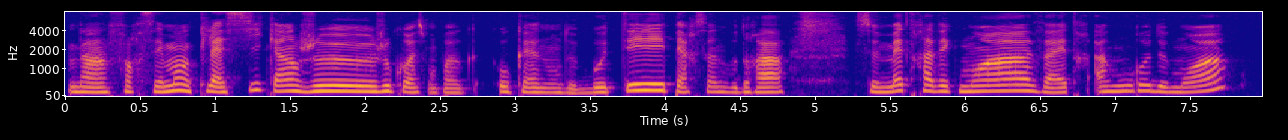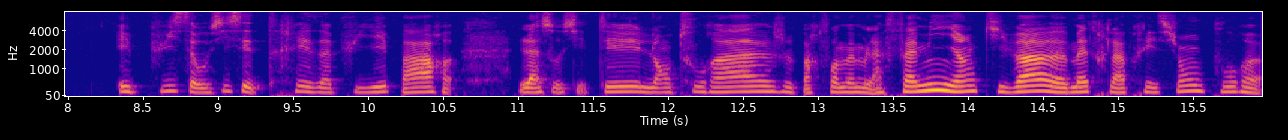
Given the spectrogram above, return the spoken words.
ben forcément classique, hein, je je correspond pas au canon de beauté, personne voudra se mettre avec moi, va être amoureux de moi. Et puis ça aussi c'est très appuyé par la société, l'entourage, parfois même la famille hein, qui va euh, mettre la pression pour euh,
